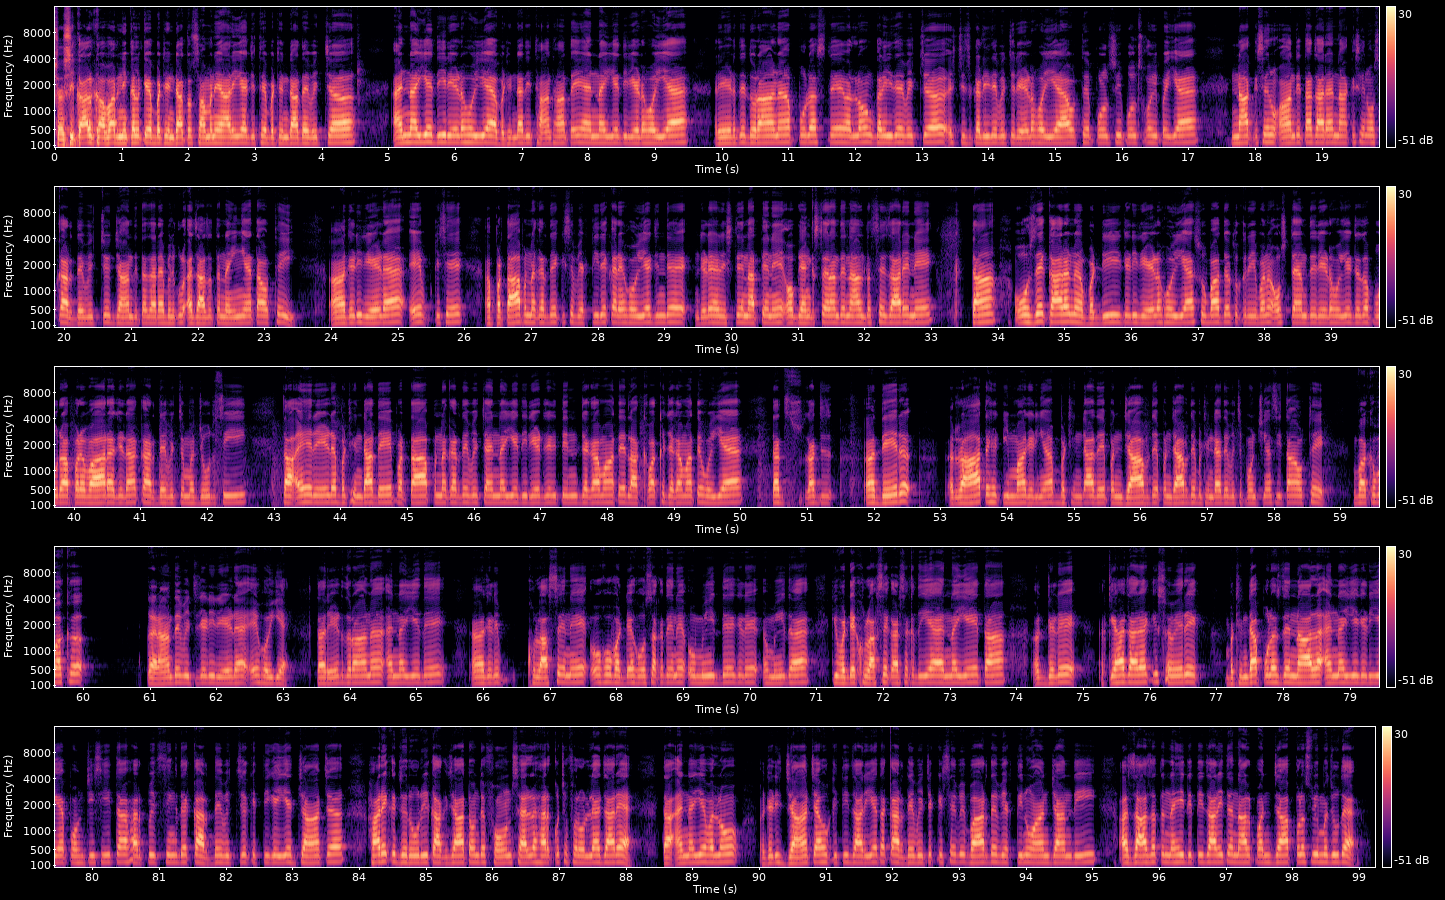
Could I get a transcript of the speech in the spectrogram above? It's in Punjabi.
ਸਤਿ ਸ਼੍ਰੀ ਅਕਾਲ, ਖਬਰ ਨਿਕਲ ਕੇ ਬਠਿੰਡਾ ਤੋਂ ਸਾਹਮਣੇ ਆ ਰਹੀ ਹੈ, ਜਿੱਥੇ ਬਠਿੰਡਾ ਦੇ ਵਿੱਚ ਐਨਆਈਏ ਦੀ ਰੇਡ ਹੋਈ ਹੈ। ਬਠਿੰਡਾ ਦੀ ਥਾਂ ਥਾਂ ਤੇ ਐਨਆਈਏ ਦੀ ਰੇਡ ਹੋਈ ਹੈ। ਰੇਡ ਦੇ ਦੌਰਾਨ ਪੁਲਿਸ ਦੇ ਵੱਲੋਂ ਗਲੀ ਦੇ ਵਿੱਚ, ਇਸ ਜਿਸ ਗਲੀ ਦੇ ਵਿੱਚ ਰੇਡ ਹੋਈ ਹੈ। ਉੱਥੇ ਪੁਲਿਸ ਹੀ ਪੁਲਿਸ ਹੋਈ ਪਈ ਹੈ। ਨਾ ਕਿਸੇ ਨੂੰ ਆਉਣ ਦਿੱਤਾ ਜਾ ਰਿਹਾ, ਨਾ ਕਿਸੇ ਨੂੰ ਉਸ ਘਰ ਦੇ ਵਿੱਚ ਜਾਣ ਦਿੱਤਾ ਜਾ ਰਿਹਾ। ਬਿਲਕੁਲ ਇਜਾਜ਼ਤ ਨਹੀਂ ਹੈ ਤਾਂ ਉੱਥੇ ਹੀ ਜਿਹੜੀ ਰੇਡ ਹੈ, ਇਹ ਕਿਸੇ ਪ੍ਰਤਾਪ ਨਗਰ ਦੇ ਕਿਸੇ ਵਿਅਕਤੀ ਦੇ ਘਰੇ ਹੋਈ ਹੈ, ਜਿੰਦੇ ਜਿਹੜੇ ਰਿਸ਼ਤੇ ਨਾਤੇ ਨੇ, ਉਹ ਗੈਂਗਸਟਰਾਂ ਦੇ ਨਾਲ ਦੱਸੇ ਜਾ ਰਹੇ ਨੇ। ਤਾਂ ਉਸ ਦੇ ਕਾਰਨ ਵੱਡੀ ਜਿਹੜੀ ਰੇਡ ਹੋਈ ਹੈ, ਸਵੇਰ ਦੇ ਤਕਰੀਬਨ ਉਸ ਟਾਈਮ ਦੀ ਰੇਡ ਹੋਈ ਹੈ, ਜਦੋਂ ਪੂਰਾ ਪਰਿਵਾਰ ਹੈ ਜਿਹੜਾ ਘਰ ਦੇ ਵਿੱਚ ਮੌਜੂਦ ਸੀ। ਤਾਂ ਇਹ ਰੇਡ ਬਠਿੰਡਾ ਦੇ ਪ੍ਰਤਾਪ ਨਗਰ ਦੇ ਵਿੱਚ ਐਨਆਈਏ ਦੀ ਰੇਡ ਜਿਹੜੀ ਤਿੰਨ ਜਗ੍ਹਾਵਾਂ ਤੇ ਲੱਖ ਵੱਖ ਜਗ੍ਹਾਵਾਂ ਤੇ ਹੋਈ ਹੈ। ਤਾਂ ਅੱਜ ਦੇਰ ਰਾਤ ਇਹ ਟੀਮਾਂ ਜਿਹੜੀਆਂ ਬਠਿੰਡਾ ਦੇ, ਪੰਜਾਬ ਦੇ ਪੰਜਾਬ ਦੇ ਬਠਿੰਡਾ ਦੇ ਵਿੱਚ ਪਹੁੰਚੀਆਂ ਸੀ, ਤਾਂ ਉੱਥੇ ਵੱਖ-ਵੱਖ ਘਰਾਂ ਦੇ ਵਿੱਚ ਜਿਹੜੀ ਰੇਡ ਹੈ, ਇਹ ਹੋਈ ਹੈ। ਤਾਂ ਰੇਡ ਦੌਰਾਨ ਐਨਆਈਏ ਦੇ ਜਿਹੜੇ ਖੁਲਾਸੇ ਨੇ, ਉਹ ਵੱਡੇ ਹੋ ਸਕਦੇ ਨੇ। ਉਮੀਦ ਦੇ ਜਿਹੜੇ, ਉਮੀਦ ਹੈ ਕਿ ਵੱਡੇ ਖੁਲਾਸੇ ਕਰ ਸਕਦੀ ਹੈ ਐਨਆਈਏ ਤਾਂ ਜਿਹੜੇ ਕਿਹਾ ਜਾ ਰਿਹਾ ਕਿ ਸਵੇਰੇ ਬਠਿੰਡਾ ਪੁਲਿਸ ਦੇ ਨਾਲ ਐਨਆਈਏ ਜਿਹੜੀ ਹੈ ਪਹੁੰਚੀ ਸੀ ਤਾਂ ਹਰਪ੍ਰੀਤ ਸਿੰਘ ਦੇ ਘਰ ਦੇ ਵਿੱਚ ਕੀਤੀ ਗਈ ਹੈ ਜਾਂਚ। ਹਰ ਇੱਕ ਜ਼ਰੂਰੀ ਕਾਗਜ਼ਾਤ ਉਹਦੇ ਫੋਨ, ਸੈੱਲ, ਹਰ ਕੁਝ ਫਰੋਲਿਆ ਜਾ ਰਿਹਾ ਹੈ। ਤਾਂ ਐਨਆਈਏ ਵੱਲੋਂ ਜਿਹੜੀ ਜਾਂਚ ਹੈ ਉਹ ਕੀਤੀ ਜਾ ਰਹੀ ਹੈ ਤਾਂ ਘਰ ਦੇ ਵਿੱਚ ਕਿਸੇ ਵੀ ਬਾਹਰ ਦੇ ਵਿਅਕਤੀ ਨੂੰ ਆਉਣ ਜਾਣ ਦੀ ਇਜਾਜ਼ਤ ਨਹੀਂ ਦਿੱਤੀ ਜਾ ਰਹੀ ਤੇ ਨਾਲ ਪੰਜਾਬ ਪੁਲਿਸ ਵੀ ਮੌਜੂਦ ਹੈ।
